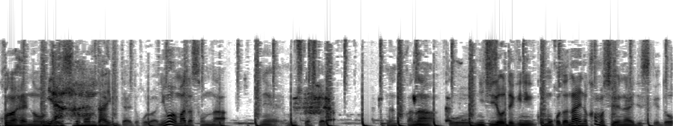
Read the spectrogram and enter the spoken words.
この辺の人種の問題みたいなところは、日本はまだそんな、ね、もしかしたら、なんとかな、こう、日常的に思うことはないのかもしれないですけど、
